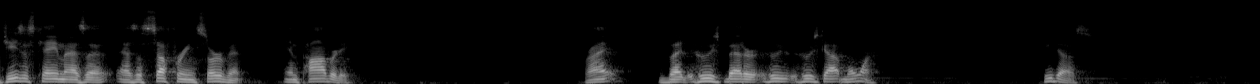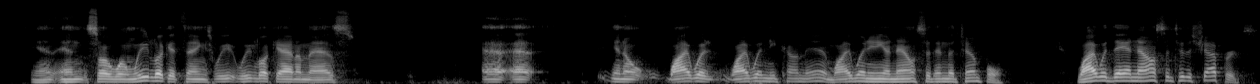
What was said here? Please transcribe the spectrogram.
Jesus came as a, as a suffering servant in poverty. Right? But who's better? Who, who's got more? He does. And, and so when we look at things, we, we look at them as, you know, why would why wouldn't he come in? Why wouldn't he announce it in the temple? Why would they announce it to the shepherds?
